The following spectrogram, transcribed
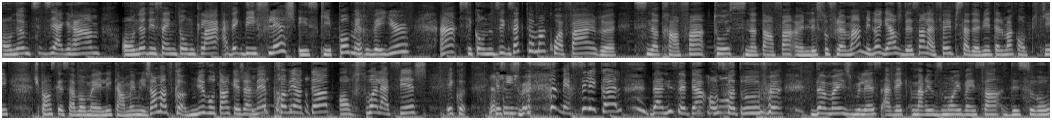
on a un petit diagramme, on a des symptômes clairs avec des flèches et ce qui est pas merveilleux, hein, c'est qu'on nous dit exactement quoi faire euh, si notre enfant tousse, si notre enfant a un essoufflement. Mais là, regarde, je descends la feuille puis ça devient tellement compliqué. Je pense que ça va mêler quand même les gens. Mais en tout cas, mieux vaut tard que jamais. 1er octobre, on reçoit la fiche. Écoute, qu'est-ce que tu veux? Merci l'école. Dani Saint-Pierre, on se retrouve demain. Je vous laisse avec Mario Dumont et Vincent Dessureau.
